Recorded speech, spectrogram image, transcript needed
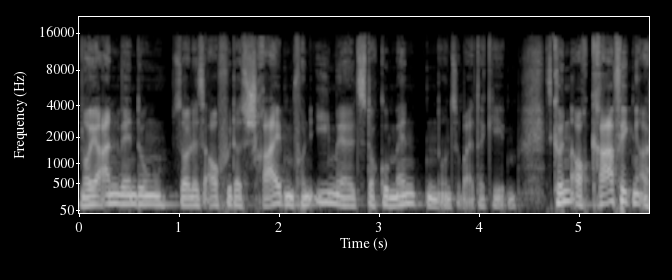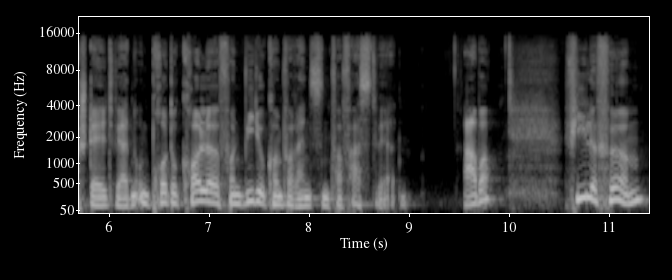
Neue Anwendungen soll es auch für das Schreiben von E-Mails, Dokumenten und so weiter geben. Es können auch Grafiken erstellt werden und Protokolle von Videokonferenzen verfasst werden. Aber viele Firmen,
